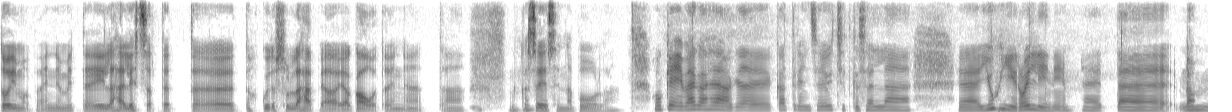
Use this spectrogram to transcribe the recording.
toimub, on ju, mitte ei lähe lihtsalt, et, et noh, kuidas sul läheb ja, ja kaod, on ju, et ka see sinnapoole. okei okay,, väga hea, Katrin, sa jõudsid ka selle äh, juhi rollini, et äh, noh,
